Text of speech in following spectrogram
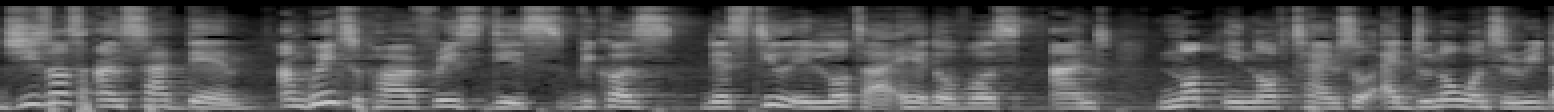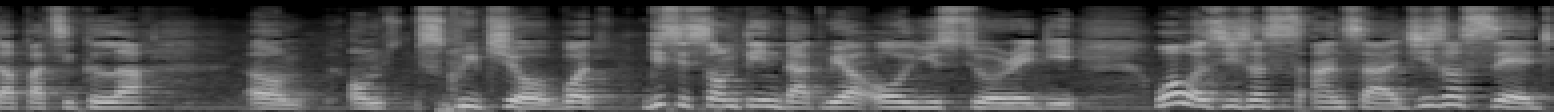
Jesus answered them. I'm going to paraphrase this because there's still a lot ahead of us and not enough time. So I do not want to read that particular um, um, scripture, but this is something that we are all used to already. What was Jesus' answer? Jesus said,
